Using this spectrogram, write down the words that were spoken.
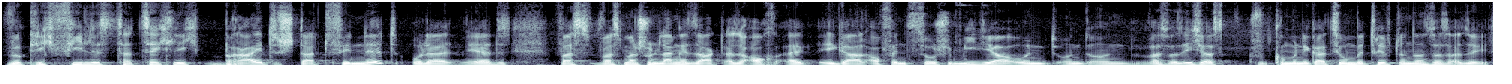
wirklich vieles tatsächlich breit stattfindet oder ja, das, was, was man schon lange sagt. Also auch äh, egal, auch wenn es Social Media und, und, und was weiß ich, was Kommunikation betrifft und sonst was. Also ich,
